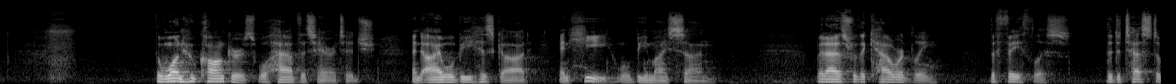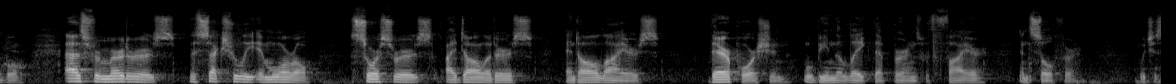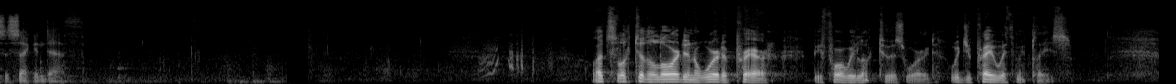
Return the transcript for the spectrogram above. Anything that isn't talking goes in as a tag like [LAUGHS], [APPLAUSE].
The one who conquers will have this heritage, and I will be his God, and he will be my son. But as for the cowardly, the faithless, the detestable, as for murderers, the sexually immoral, sorcerers, idolaters, and all liars, their portion will be in the lake that burns with fire and sulfur, which is the second death. Let's look to the Lord in a word of prayer before we look to his word. Would you pray with me, please?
